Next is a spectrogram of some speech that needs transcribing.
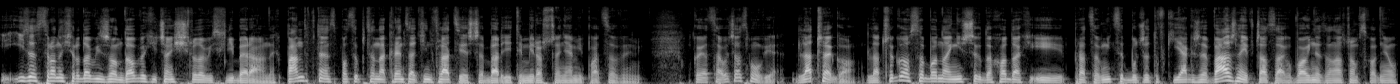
i ze strony środowisk rządowych, i części środowisk liberalnych. Pan w ten sposób chce nakręcać inflację jeszcze bardziej tymi roszczeniami płacowymi. Tylko ja cały czas mówię, dlaczego? Dlaczego osoby o najniższych dochodach i pracownicy budżetówki, jakże ważnej w czasach wojny za naszą wschodnią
